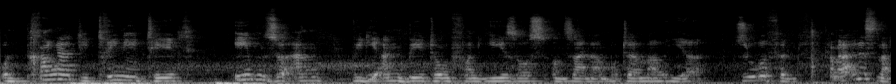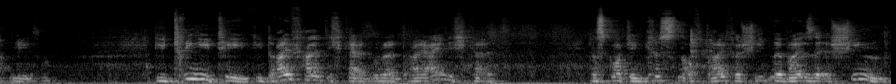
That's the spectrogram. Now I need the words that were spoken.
und prangert die Trinität ebenso an wie die Anbetung von Jesus und seiner Mutter Maria. Sure 5. Kann man alles nachlesen die Trinität, die Dreifaltigkeit oder Dreieinigkeit, dass Gott den Christen auf drei verschiedene Weise erschienen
